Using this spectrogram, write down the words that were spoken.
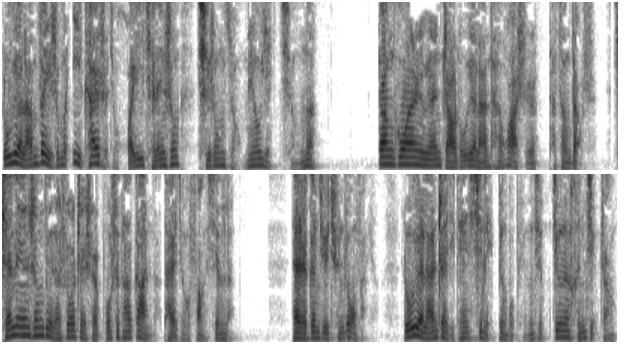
卢月兰为什么一开始就怀疑钱连生？其中有没有隐情呢？当公安人员找卢月兰谈话时，他曾表示钱连生对他说这事不是他干的，他也就放心了。但是根据群众反映，卢月兰这几天心里并不平静，精神很紧张，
